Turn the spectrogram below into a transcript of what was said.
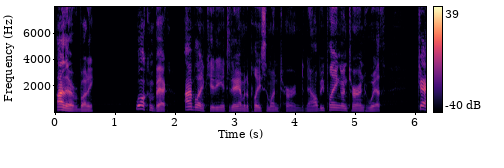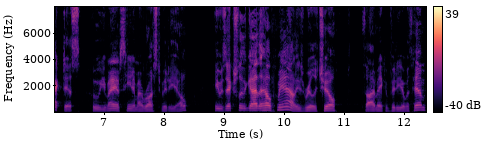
Hi there, everybody. Welcome back. I'm Blind Kitty and today I'm going to play some Unturned. Now, I'll be playing Unturned with Cactus, who you may have seen in my Rust video. He was actually the guy that helped me out. He's really chill. Thought I'd make a video with him.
